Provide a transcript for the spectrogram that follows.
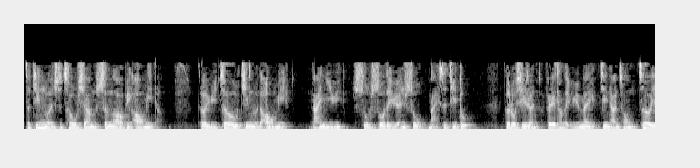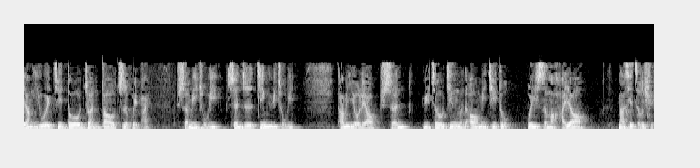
这经纶是抽象、深奥并奥秘的。这宇宙经纶的奥秘难以诉说的元素乃是基督。哥罗西人非常的愚昧，竟然从这样一位基督转到智慧派、神秘主义，甚至禁欲主义。他们有了神宇宙经纶的奥秘基督。为什么还要那些哲学？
